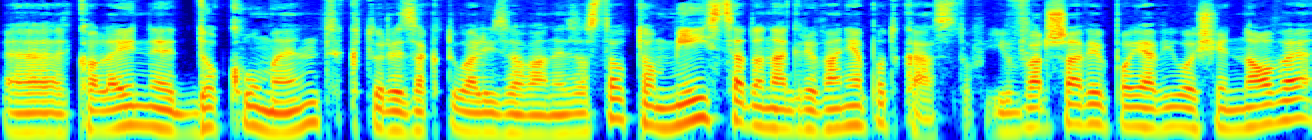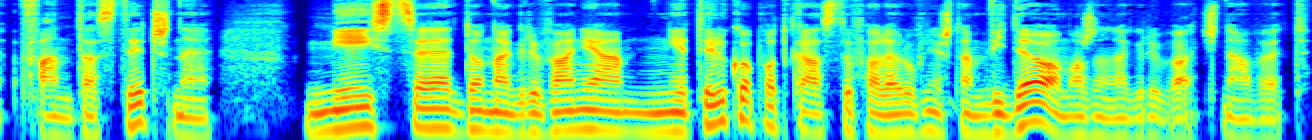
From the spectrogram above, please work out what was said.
E, kolejny dokument, który zaktualizowany został, to miejsca do nagrywania podcastów. I w Warszawie pojawiło się nowe, fantastyczne miejsce do nagrywania nie tylko podcastów, ale również tam wideo można nagrywać nawet.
